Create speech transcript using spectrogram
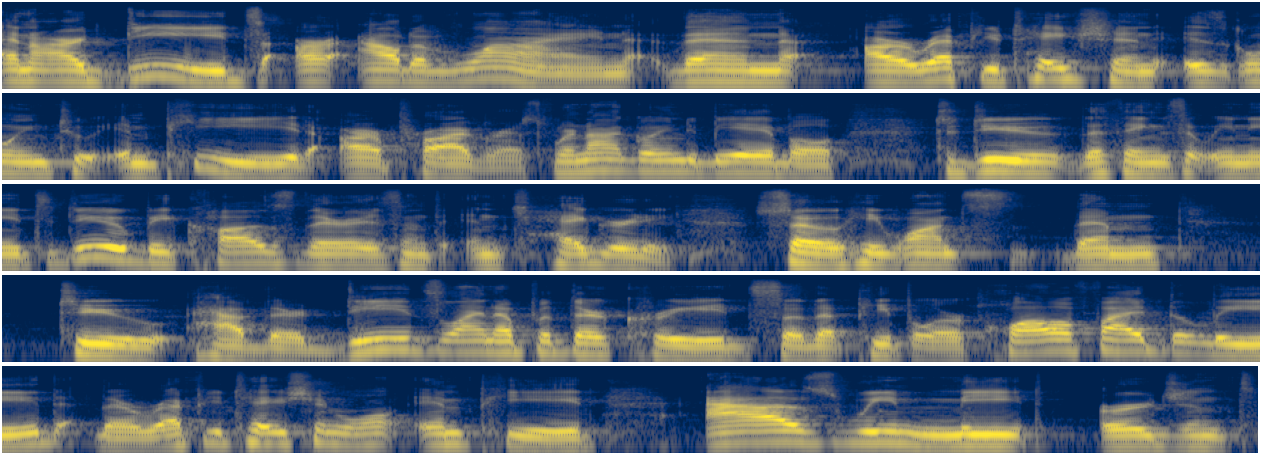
and our deeds are out of line, then our reputation is going to impede our progress. We're not going to be able to do the things that we need to do because there isn't integrity. So he wants them to have their deeds line up with their creed so that people are qualified to lead, their reputation won't impede as we meet urgent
